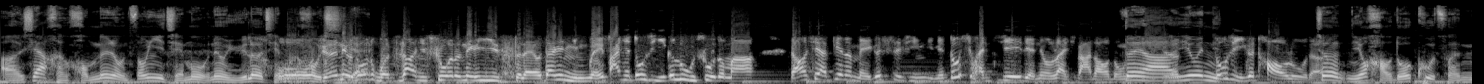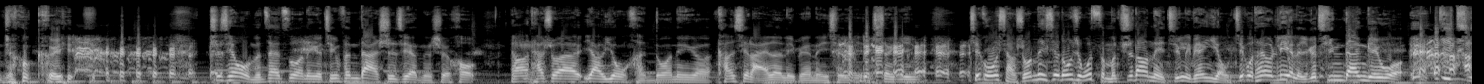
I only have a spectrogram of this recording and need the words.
呃现在很红的那种综艺节目，那种娱乐节目。我觉得那个都是我知道你说的那个意思嘞，但是你没发现都是一个路数的吗？然后现在变得每个视频里面都喜欢接一点那种乱七八糟的东西。对啊，因为你都是一个套路的。就你有好多库存，你就可以。之前我们在做那个金分大事件的时候。然后他说要用很多那个《康熙来了》里边的一些声音，结果我想说那些东西我怎么知道哪集里边有？结果他又列了一个清单给我，第几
